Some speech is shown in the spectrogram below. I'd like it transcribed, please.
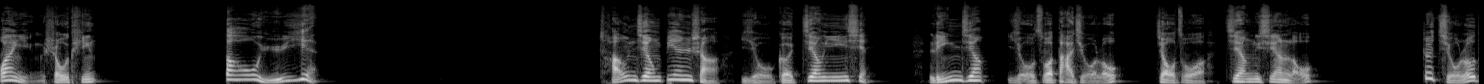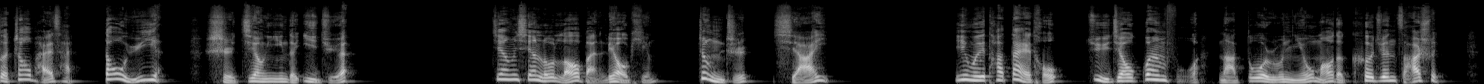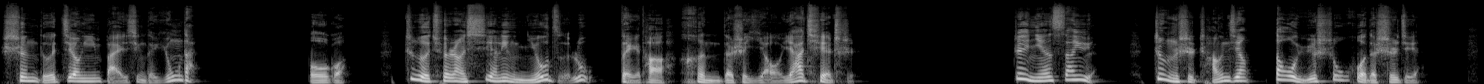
欢迎收听《刀鱼宴》。长江边上有个江阴县，临江有座大酒楼，叫做江仙楼。这酒楼的招牌菜刀鱼宴是江阴的一绝。江仙楼老板廖平正直侠义，因为他带头聚焦官府那多如牛毛的苛捐杂税。深得江阴百姓的拥戴，不过这却让县令牛子路对他恨的是咬牙切齿。这年三月，正是长江刀鱼收获的时节，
